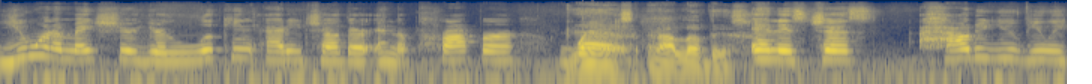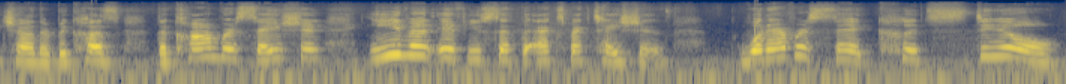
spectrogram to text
you want to make sure you're looking at each other in the proper way. Yes, and I love this. And it's just how do you view each other? Because the conversation, even if you set the expectations, whatever said could still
